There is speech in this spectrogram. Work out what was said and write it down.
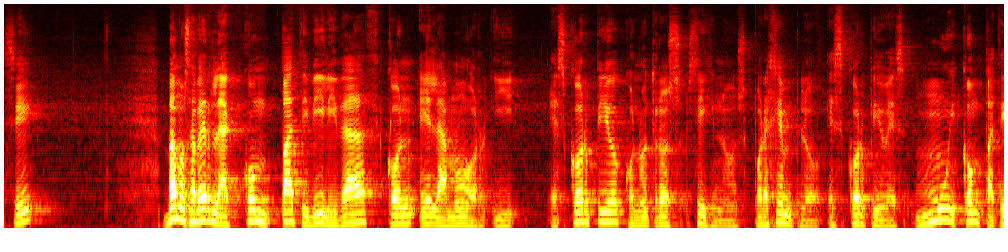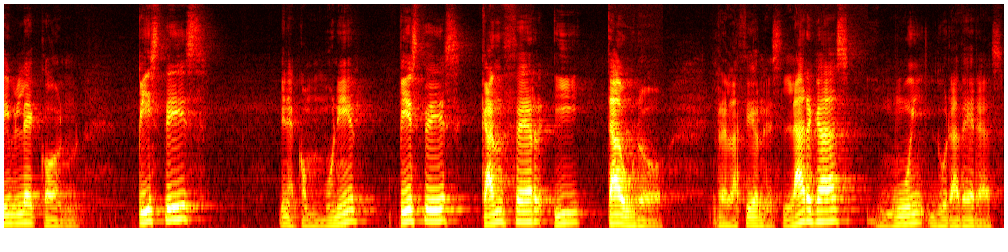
¿Sí? Vamos a ver la compatibilidad con el amor y Escorpio con otros signos. Por ejemplo, Escorpio es muy compatible con Piscis, mira, con Munir, Piscis, Cáncer y Tauro. Relaciones largas y muy duraderas.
